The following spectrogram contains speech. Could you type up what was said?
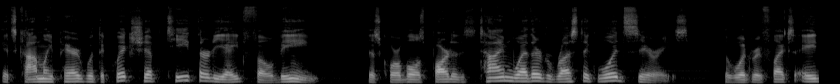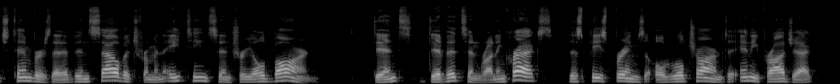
It's commonly paired with the Quick Ship T38 faux beam. This corbel is part of the time-weathered rustic wood series. The wood reflects aged timbers that have been salvaged from an 18th century old barn. Dents, divots, and running cracks, this piece brings old world charm to any project.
